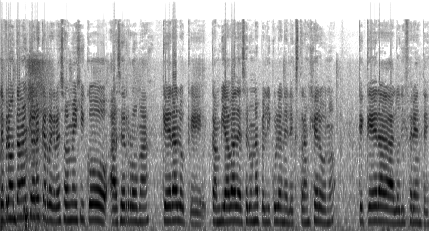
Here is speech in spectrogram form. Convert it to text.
Le preguntaban que ahora que regresó a México a hacer Roma, qué era lo que cambiaba de hacer una película en el extranjero, ¿no? Que qué era lo diferente.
